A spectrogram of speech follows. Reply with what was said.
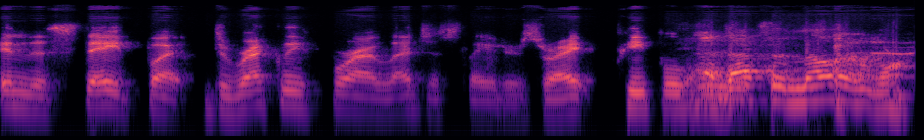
in the state, but directly for our legislators, right? People Yeah, who that's another one.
